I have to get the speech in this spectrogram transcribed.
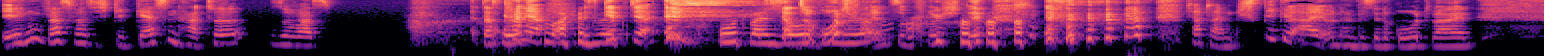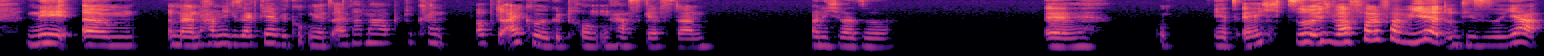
irgendwas, was ich gegessen hatte, sowas. Das kann ja. Es gibt ja. Rotwein ich hatte Rotwein zum Frühstück. ich hatte ein Spiegelei und ein bisschen Rotwein. Nee, ähm, und dann haben die gesagt, ja, wir gucken jetzt einfach mal, ob du kein, ob du Alkohol getrunken hast gestern. Und ich war so, äh, jetzt echt? So, ich war voll verwirrt. Und die so, ja,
